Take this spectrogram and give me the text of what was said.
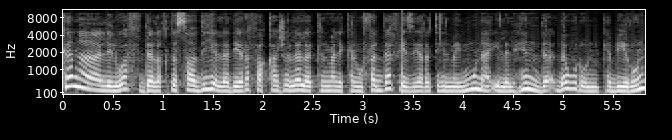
كان للوفد الاقتصادي الذي رافق جلالة الملك المفدى في زيارته الميمونة إلى الهند دور كبير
